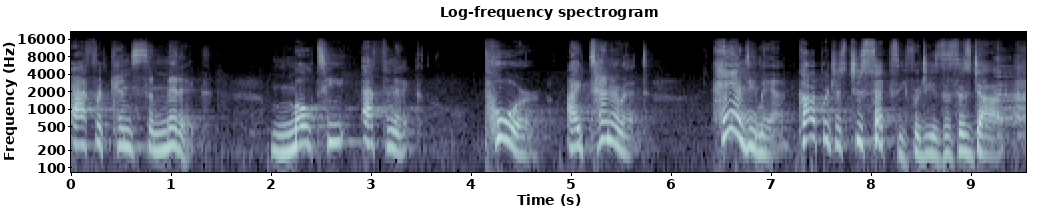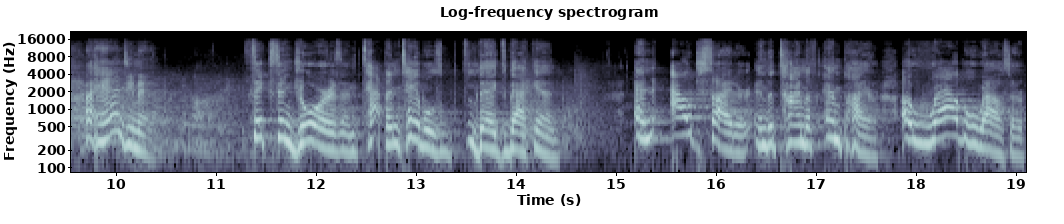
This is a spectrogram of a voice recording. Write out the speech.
African Semitic, multi ethnic, poor, itinerant, handyman. Carpenter's too sexy for Jesus' job. A handyman, fixing drawers and tapping tables legs back in. An outsider in the time of empire, a rabble rouser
